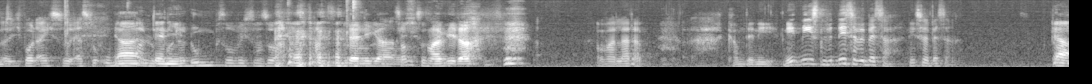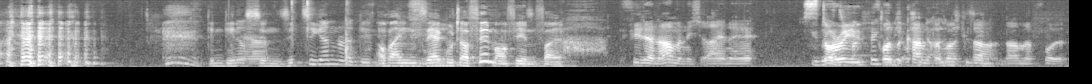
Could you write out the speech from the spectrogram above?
und ich wollte eigentlich so erst so um Ja, Danny. oder dumm, so wie ich so, so tanzen. Danny gar nicht. zu Mal wieder. Aber leider, ach, komm Danny. Nee, nächster, nächster wird besser. Nächster wird besser. ja. Den, den aus Ja. den 70ern oder den? Auch ein den sehr früher? guter Film auf jeden Fall. Fiel der Name nicht ein, ey. Story voll ich bekannt, aber nicht klar, gesehen. Name voll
